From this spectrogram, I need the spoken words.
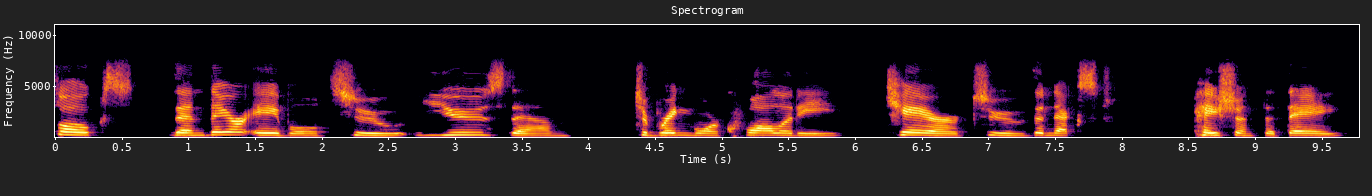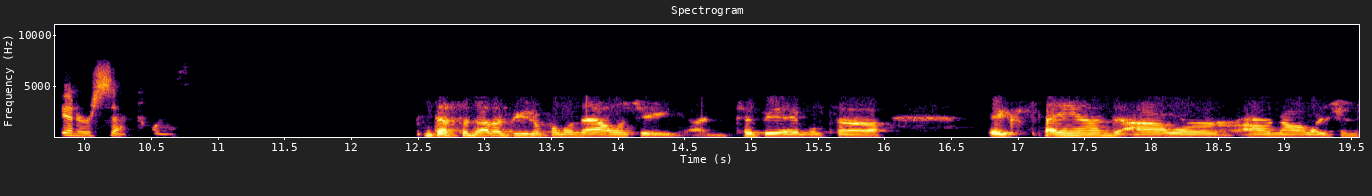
folks, then they're able to use them to bring more quality care to the next patient that they intersect with. That's another beautiful analogy uh, to be able to expand our our knowledge and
